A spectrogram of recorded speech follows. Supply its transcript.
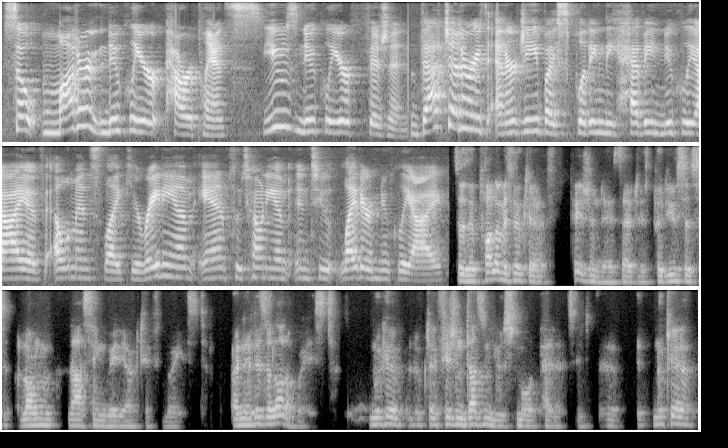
So, modern nuclear power plants use nuclear fission. That generates energy by splitting the heavy nuclei of elements like uranium and plutonium into lighter nuclei. So, the problem with nuclear fission is that it produces long lasting radioactive waste. And it is a lot of waste. Nuclear, nuclear fission doesn't use small pellets. It, uh, nuclear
